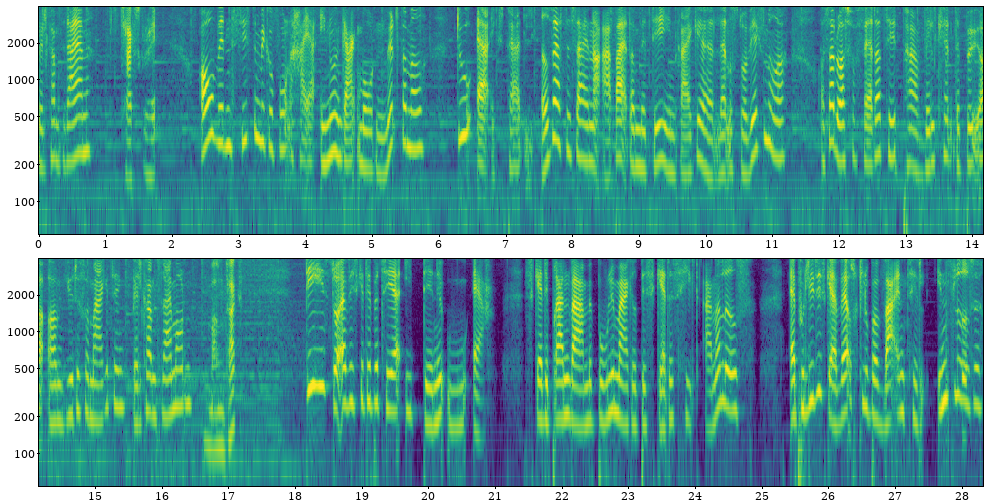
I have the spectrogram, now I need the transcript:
Velkommen til dig, Anne. Tak skal du have. Og ved den sidste mikrofon har jeg endnu en gang Morten Mønster med. Du er ekspert i adfærdsdesign og arbejder med det i en række af landets store virksomheder. Og så er du også forfatter til et par velkendte bøger om Jytte for Marketing. Velkommen til dig, Morten. Mange tak. De historier, vi skal debattere i denne uge er, skal det brandvarme boligmarked beskattes helt anderledes? Er politiske erhvervsklubber vejen til indflydelse?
